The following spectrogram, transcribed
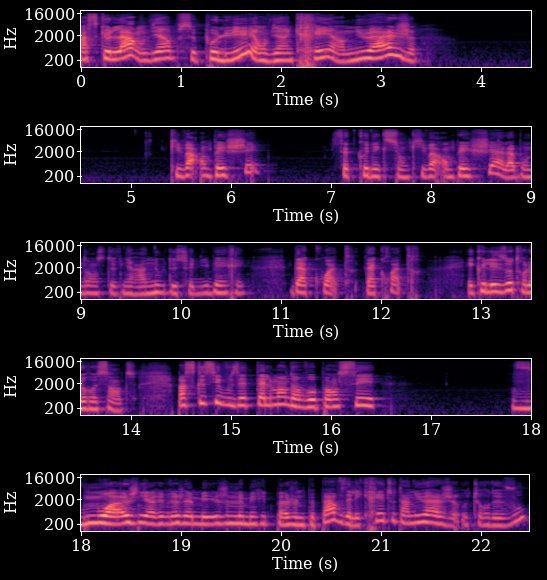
Parce que là, on vient se polluer, on vient créer un nuage qui va empêcher cette connexion, qui va empêcher à l'abondance de venir à nous, de se libérer, d'accroître, d'accroître, et que les autres le ressentent. Parce que si vous êtes tellement dans vos pensées, moi, je n'y arriverai jamais, je ne le mérite pas, je ne peux pas, vous allez créer tout un nuage autour de vous.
